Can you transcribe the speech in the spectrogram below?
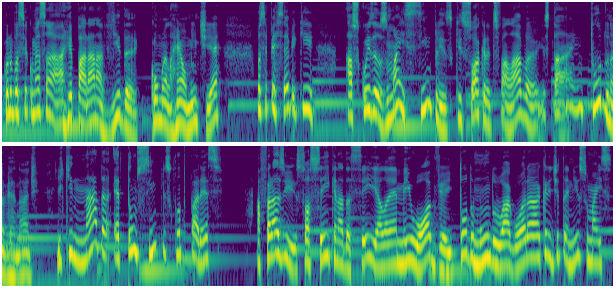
Quando você começa a reparar na vida como ela realmente é, você percebe que as coisas mais simples que Sócrates falava está em tudo, na verdade, e que nada é tão simples quanto parece. A frase só sei que nada sei, ela é meio óbvia e todo mundo agora acredita nisso, mas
